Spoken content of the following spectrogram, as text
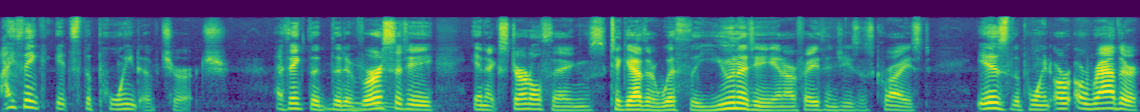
I think it's the point of church. I think that the diversity in external things, together with the unity in our faith in Jesus Christ, is the point, or, or rather,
